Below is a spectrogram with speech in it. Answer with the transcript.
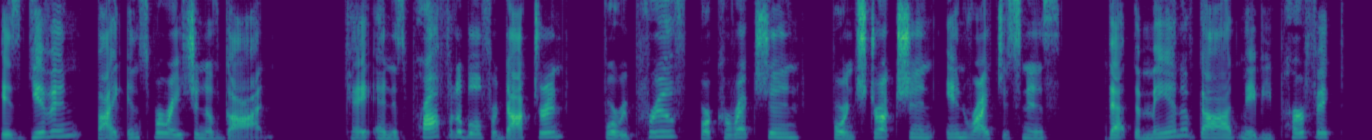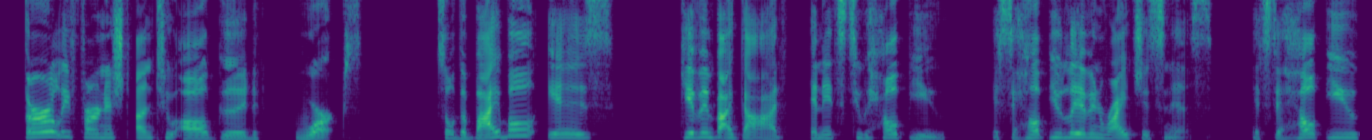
is given by inspiration of God okay, and is profitable for doctrine, for reproof, for correction, for instruction in righteousness, that the man of God may be perfect, thoroughly furnished unto all good works. So the Bible is given by God and it's to help you. It's to help you live in righteousness. It's to help you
